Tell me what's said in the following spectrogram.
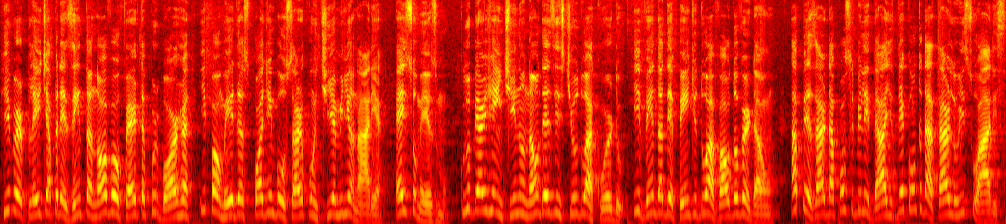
River Plate apresenta nova oferta por Borja e Palmeiras pode embolsar quantia milionária. É isso mesmo. Clube argentino não desistiu do acordo e venda depende do aval do Verdão apesar da possibilidade de contratar Luiz Soares.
